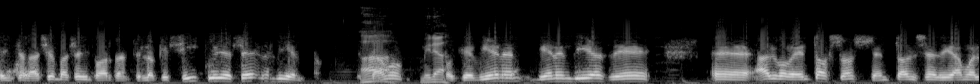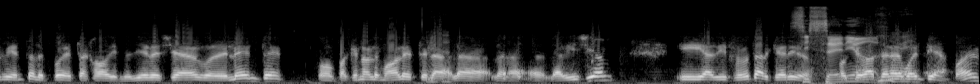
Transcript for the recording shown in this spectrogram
la insolación va a ser importante. Lo que sí cuídese es el viento, Ah, ¿estamos? mirá. Porque vienen vienen días de eh, algo ventosos, entonces digamos el viento le puede estar jodiendo. Llévese algo de lente como para que no le moleste la, la, la, la visión y a disfrutar, querido. Sí, Porque señor. va a tener buen tiempo, ¿eh?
